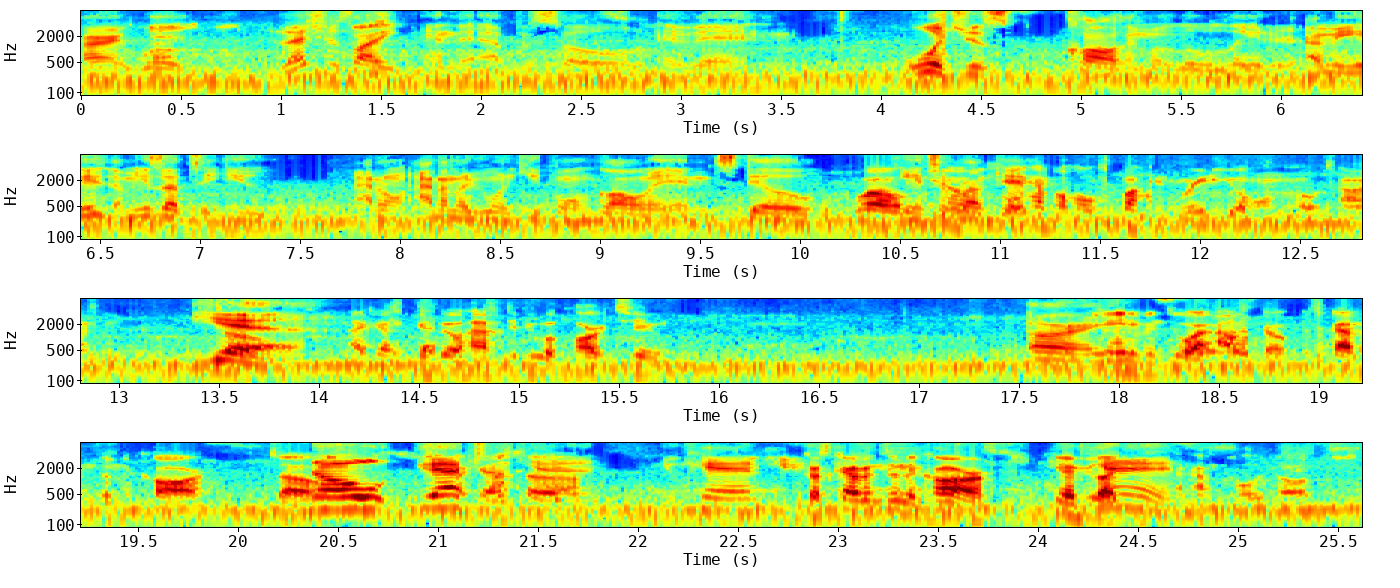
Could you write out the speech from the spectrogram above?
All right. Well, let's just like end the episode, and then we'll just call him a little later. I mean, it, I mean, it's up to you. I don't. I don't know if you want to keep on going and still. Well, you know, we can't have a whole fucking radio on the whole time. Yeah. I guess we'll have to do a part two. All right. We can't even do our outro because Kevin's in the car. So No. You I actually guess, uh, can. You can. because Kevin's in the car, you can't be like, Can. "Man, I'm bulldogs.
